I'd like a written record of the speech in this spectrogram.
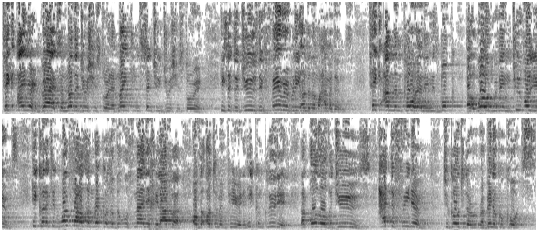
Take Heinrich Graetz, another Jewish historian, a 19th century Jewish historian. He said the Jews did favorably under the Mohammedans. Take Amnon Cohen in his book, A World Within, two volumes. He collected 1,000 records of the Uthmani Khilafah of the Ottoman period and he concluded that although the Jews had the freedom to go to the rabbinical courts,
